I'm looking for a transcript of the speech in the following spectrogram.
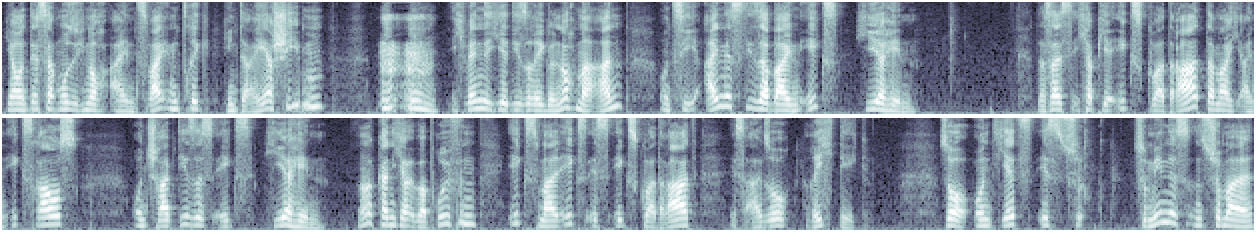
Ja, und deshalb muss ich noch einen zweiten Trick hinterher schieben. Ich wende hier diese Regel nochmal an und ziehe eines dieser beiden x hier hin. Das heißt, ich habe hier x Quadrat, da mache ich ein x raus und schreibe dieses x hier hin. Ja, kann ich ja überprüfen, x mal x ist x Quadrat, ist also richtig. So, und jetzt ist zumindest schon mal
